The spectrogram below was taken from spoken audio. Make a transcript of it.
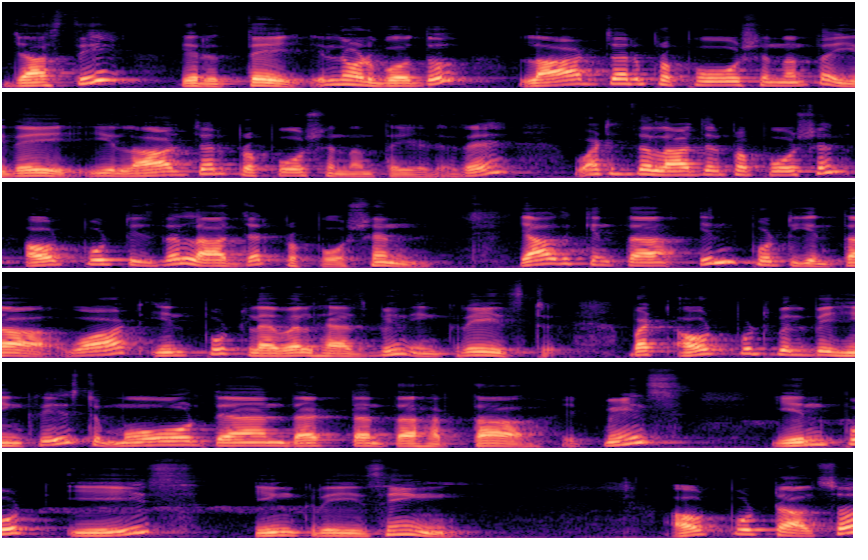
ಜಾಸ್ತಿ ಇರುತ್ತೆ. ಇಲ್ಲಿ ನೋಡ್ಬೋದು ಲಾರ್ಜರ್ ಪ್ರಪೋರ್ಷನ್ ಅಂತ ಇದೆ. ಈ ಲಾರ್ಜರ್ ಪ್ರಪೋರ್ಷನ್ ಅಂತ ಹೇಳಿದರೆ what is the larger proportion output is the larger proportion ಯಾವುದಕ್ಕಿಂತ? ಇನ್ಪುಟ್ಗಿಂತ what input level has been increased but output will be increased more than that ಅಂತ ಅರ್ಥ. It means input is increasing. Output also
